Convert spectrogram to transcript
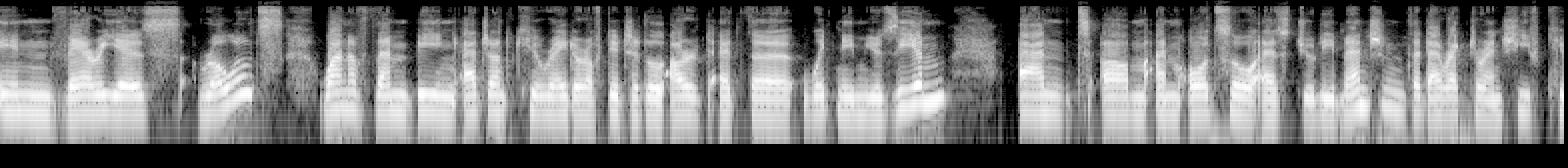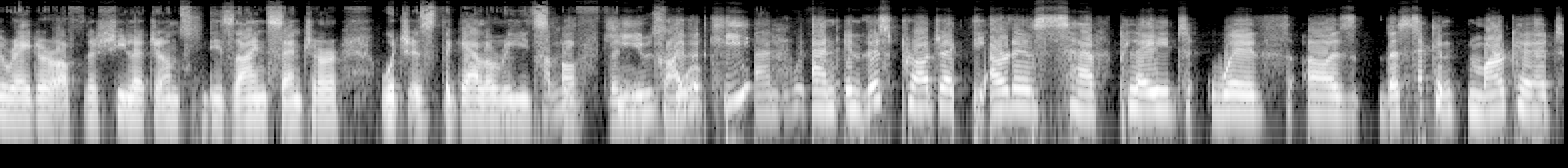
in various roles, one of them being adjunct curator of digital art at the Whitney Museum. And um, I'm also, as Julie mentioned, the director and chief curator of the Sheila Johnson Design Center, which is the galleries Public of the key, New private School. key. And in this project, the artists have played with uh, the second market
